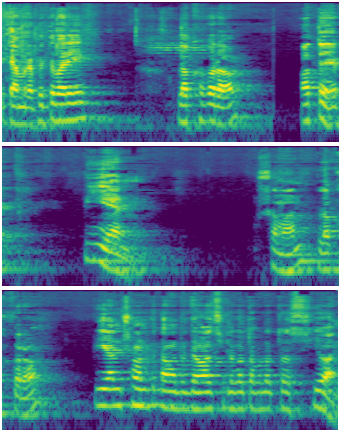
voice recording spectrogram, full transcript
এটা আমরা পেতে পারি। লক্ষ্য করো, অতএব পি এন সমান, লক্ষ্য করো পি এন সমান কিন্তু আমাদের দেওয়া ছিল কত বলতো? সি ওয়ান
